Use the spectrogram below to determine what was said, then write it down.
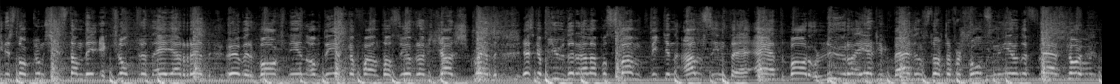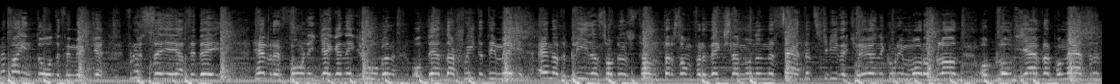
Spiken i Stockholmskistan, det är klottret. Är jag rädd? Övervakningen av det ska fan tas över av Judge Dredd. Jag ska bjuda er alla på svamp, vilken alls inte är ätbar. Och lura er till världens största försåtsminerade flashcar Men ta inte åt det för mycket, för nu säger jag till dig. Hellre får ni geggan i Globen och dädda skiten till mig Än att bli den sortens töntar som förväxlar munnen med sätet Skriver krönikor i morgonblad och bloggjävlar på nätet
